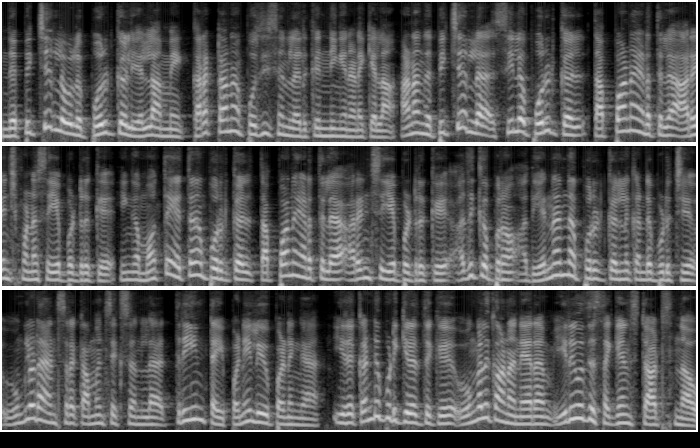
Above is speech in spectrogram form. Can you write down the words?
இந்த பிக்சர்ல உள்ள பொருட்கள் எல்லாமே கரெக்டான பொசிஷன்ல இருக்குன்னு நீங்க நினைக்கலாம். ஆனா அந்த பிக்சர்ல சில பொருட்கள் தப்பான இடத்துல அரேஞ்ச் பண்ண செய்யப்பட்டிருக்கு. இங்க மொத்தம் எத்தனை பொருட்கள் தப்பான இடத்துல அரேஞ்ச் செய்யப்பட்டிருக்கு? அதுக்கப்புறம் அது என்னென்ன பொருட்கள்னு கண்டுபிடிச்சு உங்களோட ஆன்சரை கமெண்ட் செக்ஷன்ல த்ரீன் டைப் பண்ணி லீவ் பண்ணுங்க. இதை கண்டுபிடிக்கிறதுக்கு உங்களுக்கான நேரம் இருபது செகண்ட் ஸ்டார்ட்ஸ் நவ்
